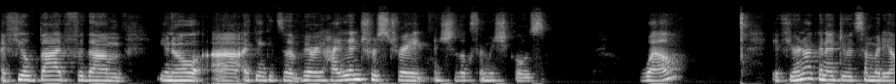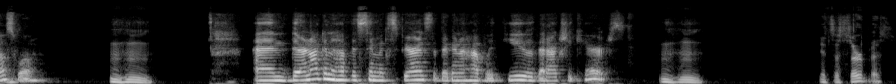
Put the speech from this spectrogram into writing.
I feel bad for them. You know, uh, I think it's a very high interest rate. And she looks at me, she goes, well, if you're not going to do it, somebody else will. Mm-hmm. And they're not going to have the same experience that they're going to have with you that actually cares. Mm-hmm. It's a service.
